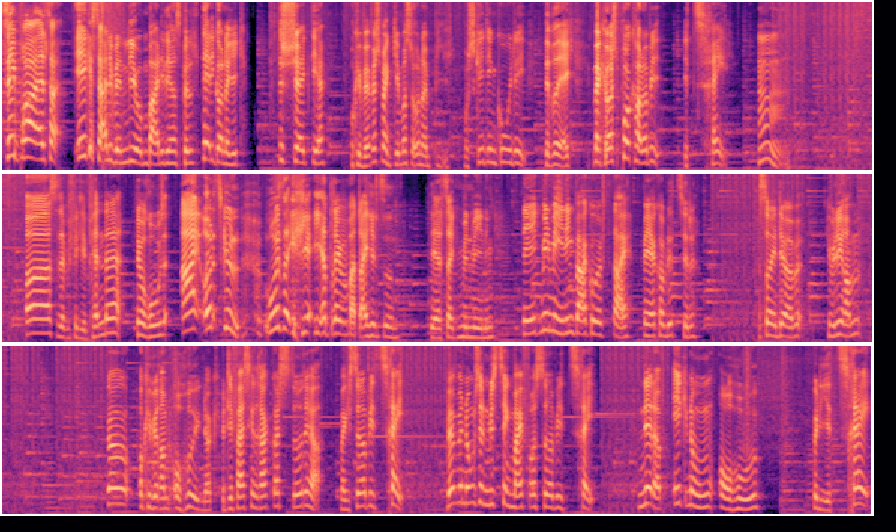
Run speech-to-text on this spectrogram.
Zebra altså ikke særlig venlige åbenbart i det her spil. Det er de godt nok ikke. Det synes jeg ikke, de er. Okay, hvad hvis man gemmer sig under en bil? Måske det er en god idé. Det ved jeg ikke. Man kan også prøve at kravle op i et træ. Hmm. Og så der vi fik lige panda. Det var Rosa. Ej, undskyld. Rosa, jeg, jeg dræber bare dig hele tiden. Det er altså ikke min mening. Det er ikke min mening bare at gå efter dig. Men jeg kom lidt til det. Og så en deroppe. Kan vi lige ramme? Go. Okay, vi ramte overhovedet ikke nok. Men det er faktisk et ret godt sted, det her. Man kan sidde op i et træ. Hvem vil nogensinde mistænke mig for at sidde op i et træ? Netop ikke nogen overhovedet. Fordi et træ,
